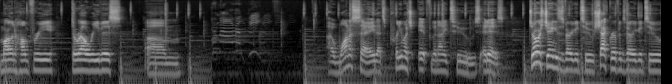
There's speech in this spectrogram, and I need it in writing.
Marlon Humphrey, Darrelle Revis. Um, I want to say that's pretty much it for the 92s. It is. Janoris Jenkins is very good too. Shaq Griffin's very good too.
